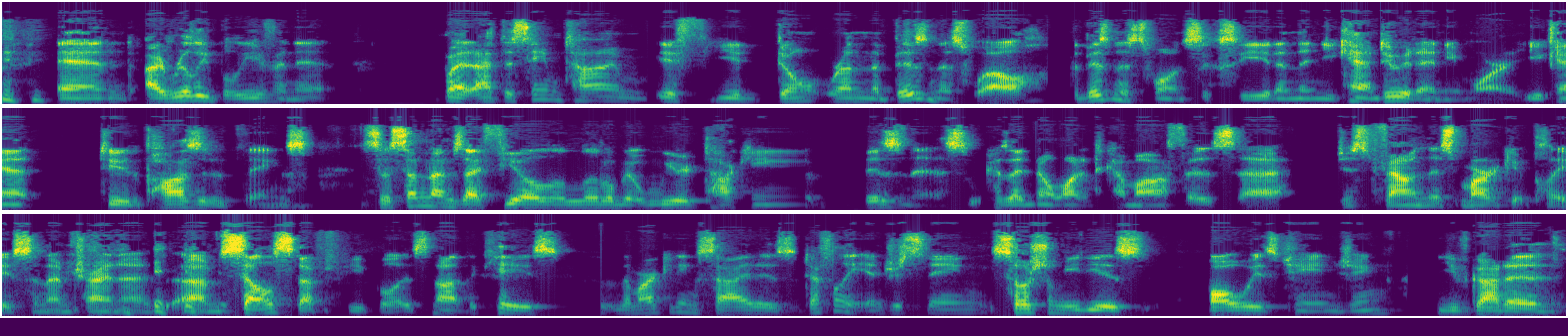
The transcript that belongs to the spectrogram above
and I really believe in it. But at the same time, if you don't run the business well, the business won't succeed and then you can't do it anymore. You can't do the positive things. So sometimes I feel a little bit weird talking business because I don't want it to come off as uh, just found this marketplace and I'm trying to um, sell stuff to people. It's not the case. The marketing side is definitely interesting. Social media is always changing. You've got to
